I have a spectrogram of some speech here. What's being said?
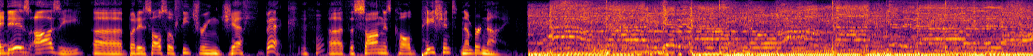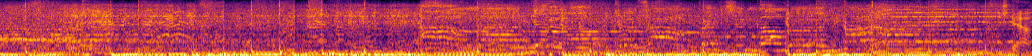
It is Ozzy, uh, but it's also featuring Jeff Beck. Uh, the song is called Patient Number Nine. Yeah,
